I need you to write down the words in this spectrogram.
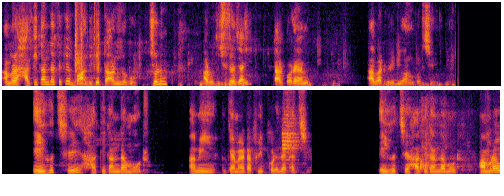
আমরা হাতিকান্দা থেকে বাঁদিকে টার্ন নেব। চলুন আরও কিছুটা যাই, তারপরে আমি আবার ভিডিও অন করছি। এই হচ্ছে হাতিকান্দা মোড়। আমি ক্যামেরাটা ফ্লিপ করে দেখাচ্ছি। এই হচ্ছে হাতিকান্দা মোড়। আমরাও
